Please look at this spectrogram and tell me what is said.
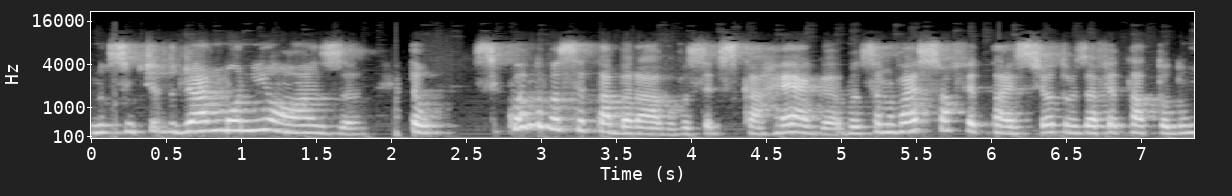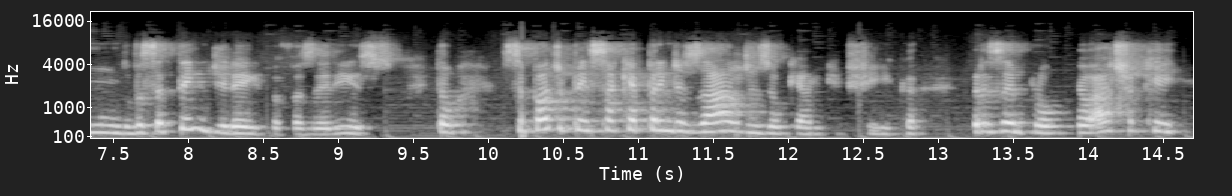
no sentido de harmoniosa. Então, se quando você está bravo, você descarrega, você não vai só afetar esse outro, mas afetar todo mundo. Você tem direito a fazer isso. Então, você pode pensar que aprendizagens eu quero que fica. Por exemplo, eu acho que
